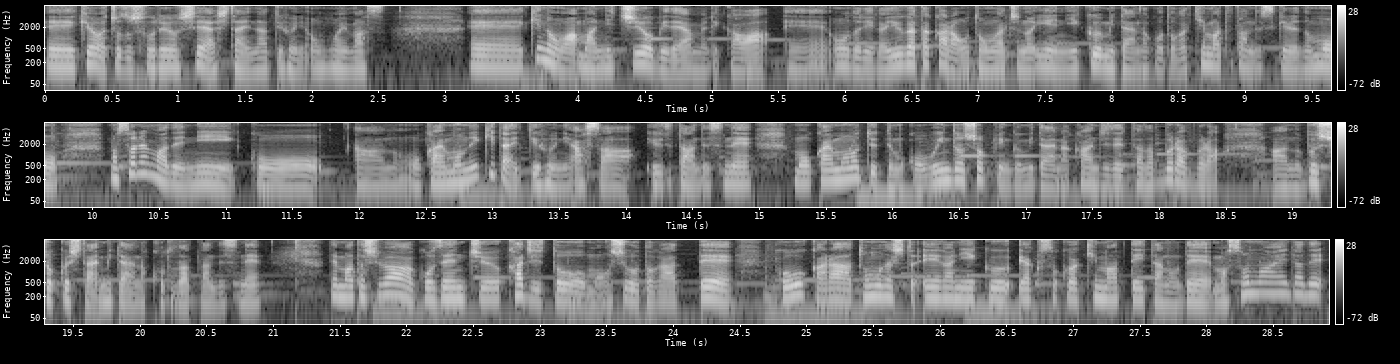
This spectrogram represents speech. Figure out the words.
えー、今日はちょっとそれをシェアしたいなというふうに思います。えー、昨日はまあ日曜日でアメリカは、えー、オードリーが夕方からお友達の家に行くみたいなことが決まってたんですけれども、まあ、それまでに、こう、あの、お買い物行きたいっていうふうに朝言ってたんですね。もうお買い物って言っても、こう、ウィンドウショッピングみたいな感じで、ただブラブラ、あの、物色したいみたいなことだったんですね。で、私は午前中、家事と、まあ、お仕事があって、午後から友達と映画に行く約束が決まっていたので、まあ、その間で、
